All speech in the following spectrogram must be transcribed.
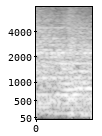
Yeah.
